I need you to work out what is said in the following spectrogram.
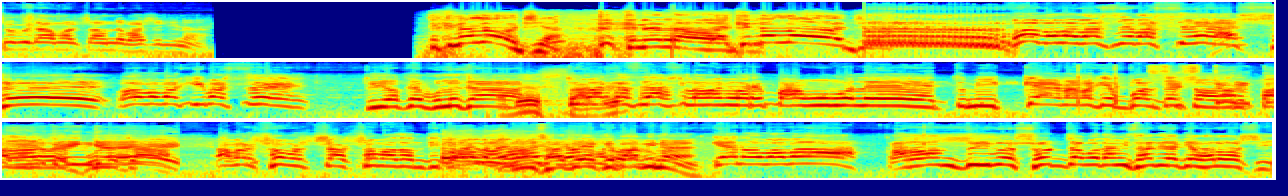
ছবিটা আমার সামনে ভাসে কিনা। টেকনোলজি। টেকনোলজি। ও বাবা ভাসছে ভাসছে। আসছে ও বাবা কি ভাসছে? তুই ওকে ভুলে যা। তোমার কাছে আসলাম আমি ওরে পামু বলে। তুমি কেন আমাকে বলতেছো? আমার সমস্যার সমাধান দিতে আমি সাদিয়াকে পাবি না। কেন বাবা? কারণ দুই বছর যাবত আমি সাদিয়াকে ভালোবাসি।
